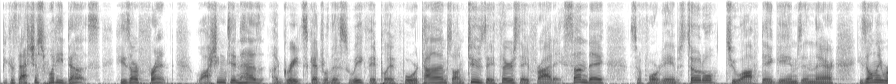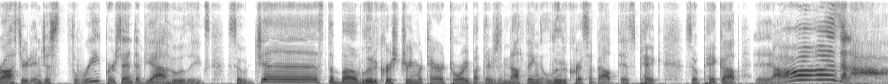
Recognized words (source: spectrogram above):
because that's just what he does. He's our friend. Washington has a great schedule this week. They play four times on Tuesday, Thursday, Friday, Sunday. So four games total, two off day games in there. He's only rostered in just 3% of Yahoo leagues. So just above ludicrous streamer territory, but there's nothing ludicrous about this pick. So pick up Lars Eller.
